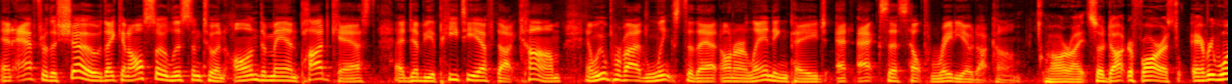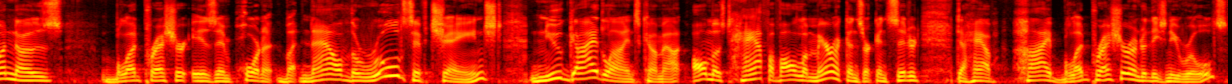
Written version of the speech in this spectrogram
And after the show, they can also listen to an on demand podcast at WPTF.com, and we will provide links to that on our landing page at accesshealthradio.com. All right. So, Dr. Forrest, everyone knows blood pressure is important. But now the rules have changed. New guidelines come out. Almost half of all Americans are considered to have high blood pressure under these new rules.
